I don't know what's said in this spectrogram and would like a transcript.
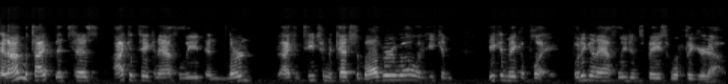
And I'm the type that says I can take an athlete and learn. I can teach him to catch the ball very well, and he can he can make a play. Putting an athlete in space, we'll figure it out.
